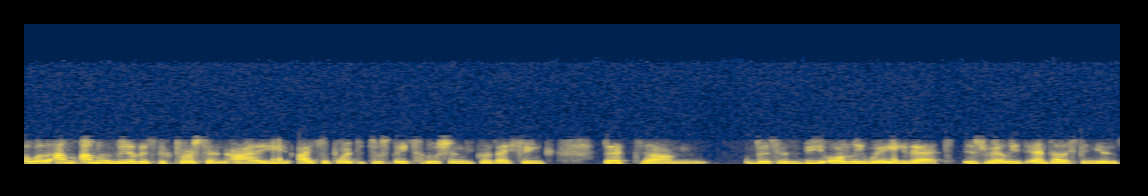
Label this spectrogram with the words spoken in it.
Oh, well, I'm I'm a realistic person. I I support the two-state solution because I think that um, this is the only way that Israelis and Palestinians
